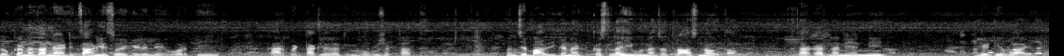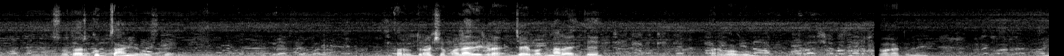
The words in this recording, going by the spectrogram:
लोकांना जाण्यासाठी चांगली सोय केलेली आहे. वरती कार्पेट टाकलेलं आहे तुम्ही बघू शकता. म्हणजे भाविकांना कसलाही उन्हाचा त्रास न होता त्या कारणाने यांनी हे ठेवलं आहे. सो तर खूप चांगली गोष्ट आहे. तर रुद्राक्ष फळ आहे तिकडे जे बघणार आहे ते. तर बघू. बघा तुम्ही. आज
